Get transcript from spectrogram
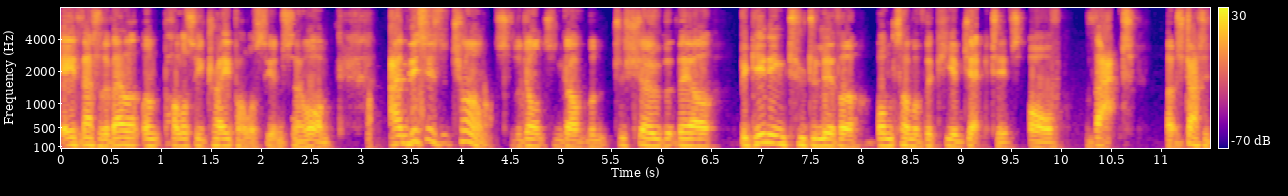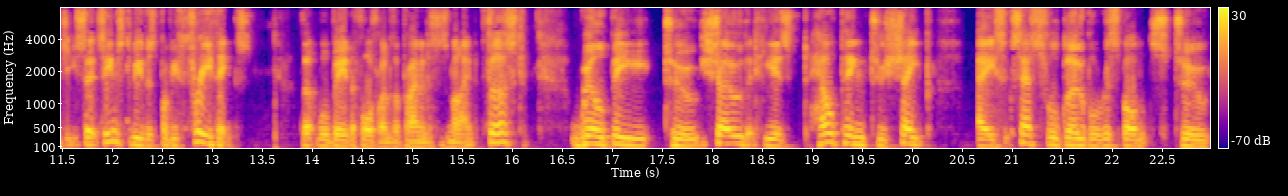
international development policy, trade policy, and so on. And this is a chance for the Johnson government to show that they are beginning to deliver on some of the key objectives of that uh, strategy. So it seems to me there's probably three things. that will be at the forefront of the Prime Minister's mind. First, will be to show that he is helping to shape a successful global response to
